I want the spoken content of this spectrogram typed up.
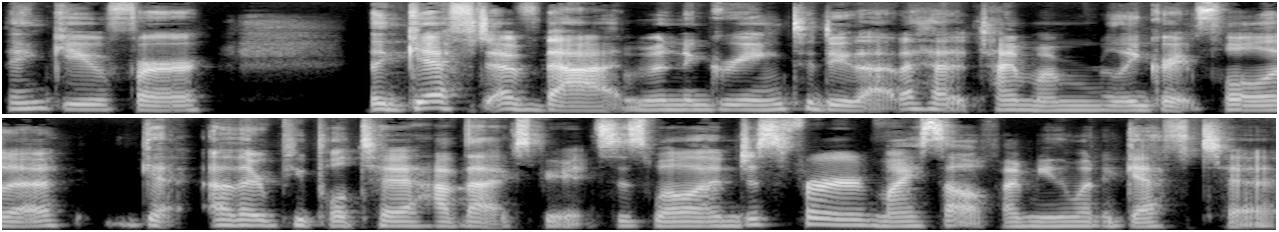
Thank you for the gift of that and agreeing to do that ahead of time. I'm really grateful to get other people to have that experience as well. And just for myself, I mean, what a gift to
